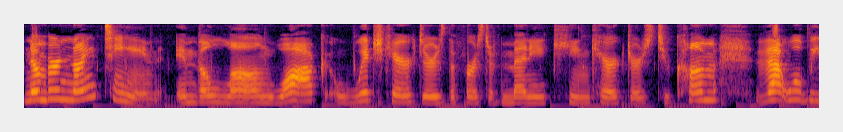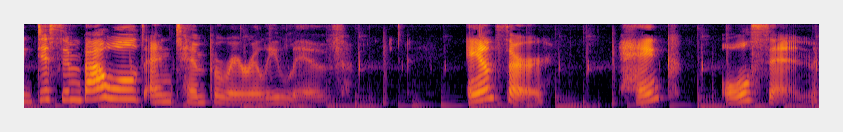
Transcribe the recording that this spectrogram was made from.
Number 19, in The Long Walk, which character is the first of many King characters to come that will be disemboweled and temporarily live? Answer Hank Olson.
